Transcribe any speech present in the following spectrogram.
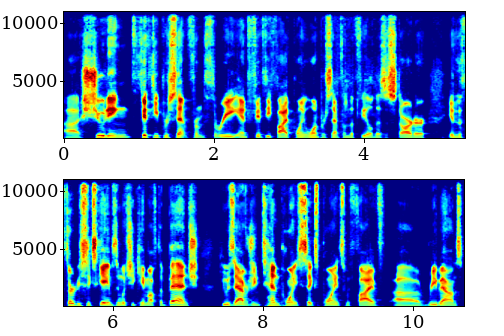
uh, shooting 50% from three and 55.1% from the field as a starter. In the 36 games in which he came off the bench, he was averaging 10.6 points with five uh, rebounds.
